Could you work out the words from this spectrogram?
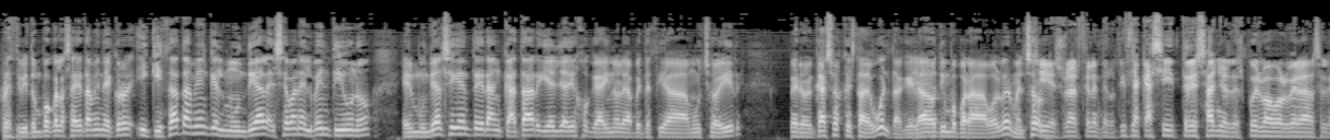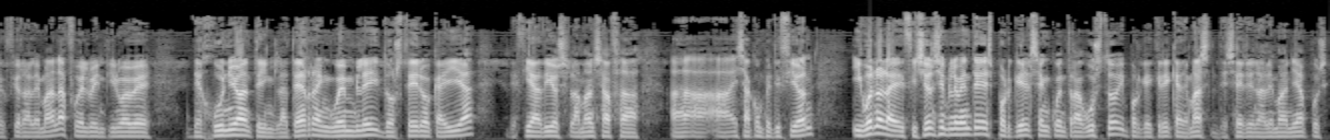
precipitó un poco la salida también de Kroos y quizá también que el Mundial, ese va en el 21, el Mundial siguiente era en Qatar y él ya dijo que ahí no le apetecía mucho ir, pero el caso es que está de vuelta, que le ha dado tiempo para volver, Melchor. Sí, es una excelente noticia. Casi tres años después va a volver a la selección alemana. Fue el 29 de junio ante Inglaterra en Wembley. 2-0 caía. Decía adiós la Mannschaft a, a- esa competición. Y bueno, la decisión simplemente es porque él se encuentra a gusto y porque cree que además de ser en Alemania, pues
